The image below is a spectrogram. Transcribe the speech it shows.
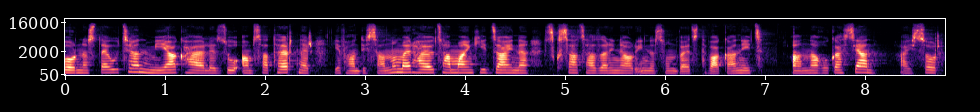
որն ըստ էության միակ հայալեզու ամսաթերթն էր եւ հանդիսանում էր հայոց համայնքի ձայնը սկսած 1996 թվականից։ Աննա Ղուկասյան այսօր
